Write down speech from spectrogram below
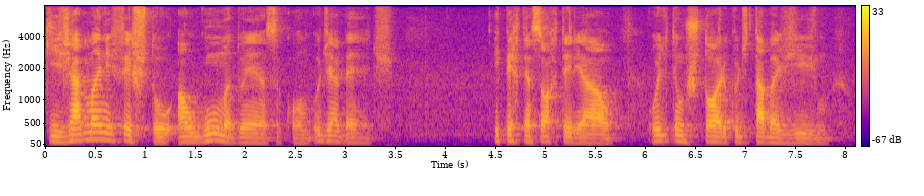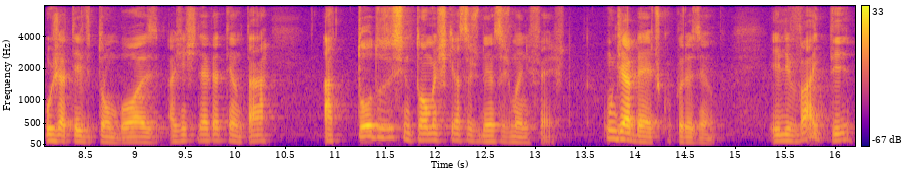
que já manifestou alguma doença, como o diabetes, hipertensão arterial, ou ele tem um histórico de tabagismo, ou já teve trombose, a gente deve atentar a todos os sintomas que essas doenças manifestam. Um diabético, por exemplo, ele vai ter,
